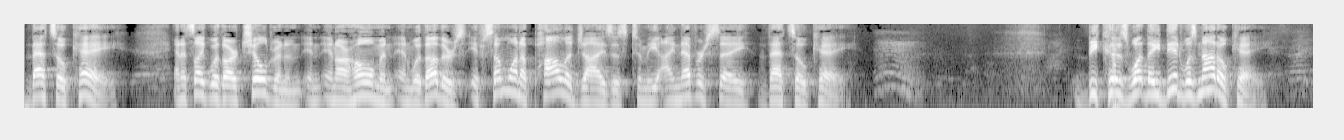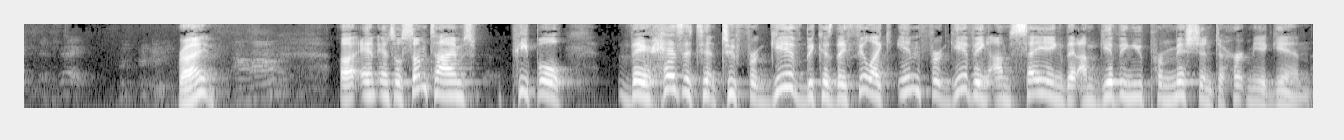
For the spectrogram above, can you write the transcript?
that's okay. And it's like with our children and in, in our home and, and with others. If someone apologizes to me, I never say that's okay. Because what they did was not okay. Right? Uh, and, and so sometimes people, they're hesitant to forgive because they feel like in forgiving, I'm saying that I'm giving you permission to hurt me again.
